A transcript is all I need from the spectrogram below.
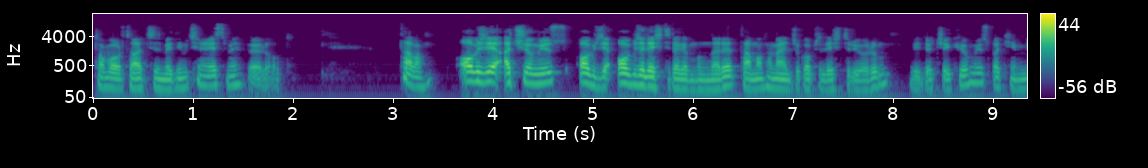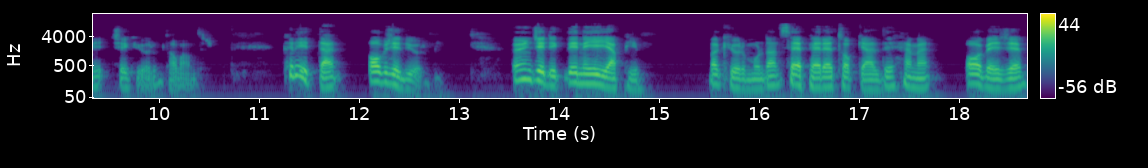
Tam ortağı çizmediğim için resmi böyle oldu. Tamam. Obje açıyor muyuz? Obje, objeleştirelim bunları. Tamam hemencik objeleştiriyorum. Video çekiyor muyuz? Bakayım bir çekiyorum. Tamamdır. Create'den obje diyorum. Öncelikle neyi yapayım? Bakıyorum buradan. SPR top geldi. Hemen OBC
